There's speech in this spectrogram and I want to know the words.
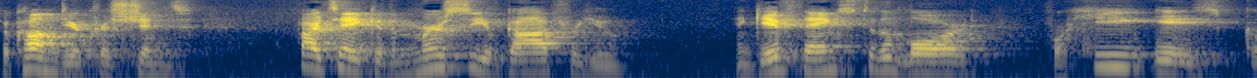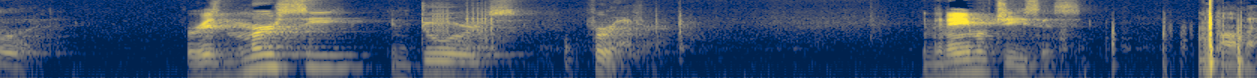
So come, dear Christians partake of the mercy of God for you, and give thanks to the Lord, for he is good, for his mercy endures forever. In the name of Jesus, amen.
